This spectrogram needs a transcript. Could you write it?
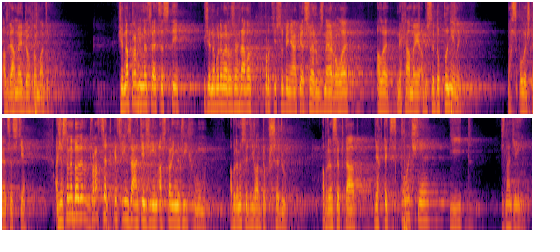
ale dáme je dohromady. Že napravíme své cesty, že nebudeme rozehrávat proti sobě nějaké své různé role, ale necháme je, aby se doplnili na společné cestě. A že se nebudeme vracet ke svým zátěžím a starým hříchům a budeme se dívat dopředu. A budeme se ptát, jak teď společně jít s nadějí.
